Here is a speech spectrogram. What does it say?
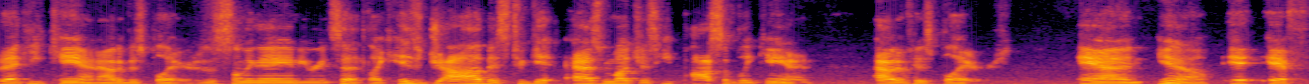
that he can out of his players. This is something that Andy Reid said. Like his job is to get as much as he possibly can out of his players. And you know, if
